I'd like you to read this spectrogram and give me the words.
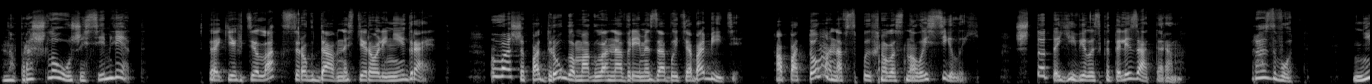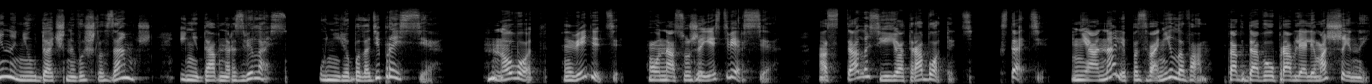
Но прошло уже семь лет. В таких делах срок давности роли не играет. Ваша подруга могла на время забыть об обиде, а потом она вспыхнула с новой силой. Что-то явилось катализатором. Развод. Нина неудачно вышла замуж и недавно развелась. У нее была депрессия. Ну вот, видите, у нас уже есть версия. Осталось ее отработать. Кстати, не она ли позвонила вам, когда вы управляли машиной?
